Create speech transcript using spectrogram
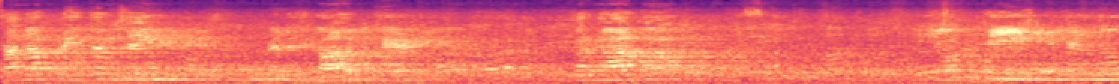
ਸਾਡਾ ਪ੍ਰੀਤਮ ਸਿੰਘ ਪਿੰਡ ਜਗਾਲ ਵਿਖੇ ਕਰਨਾਲ ਤੋਂ 34 ਕਿਲੋ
